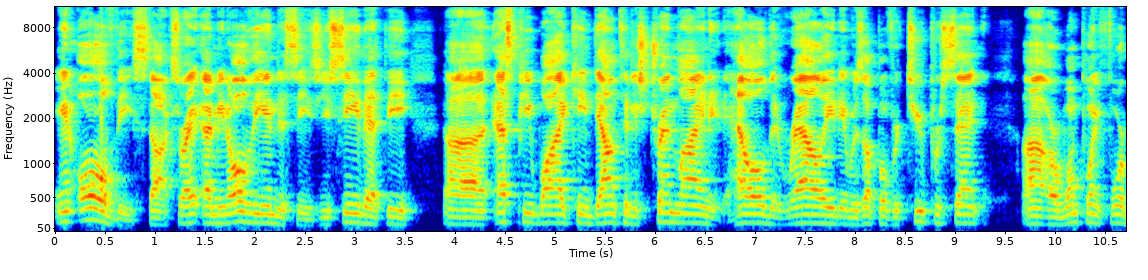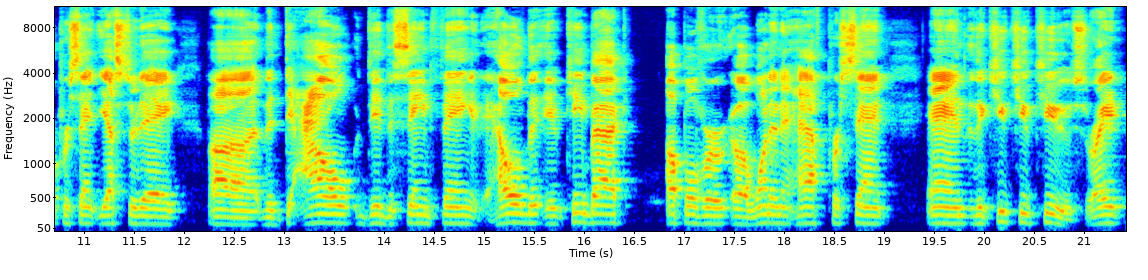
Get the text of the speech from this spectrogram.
in all of these stocks, right? I mean, all the indices. You see that the uh, SPY came down to this trend line. It held. It rallied. It was up over two percent uh, or 1.4 percent yesterday. Uh, the Dow did the same thing. It held. It came back up over uh, one and a half percent, and the QQQs, right?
